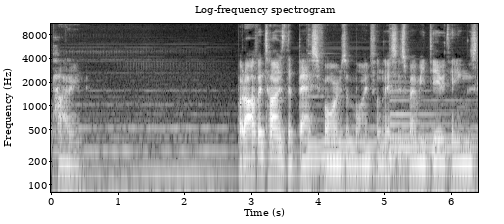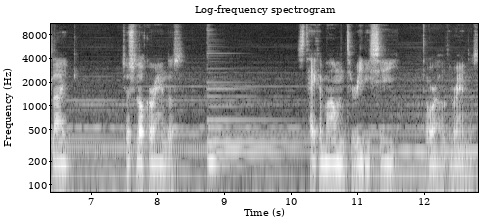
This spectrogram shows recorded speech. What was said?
pattern. But oftentimes, the best forms of mindfulness is when we do things like just look around us. Just take a moment to really see the world around us,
